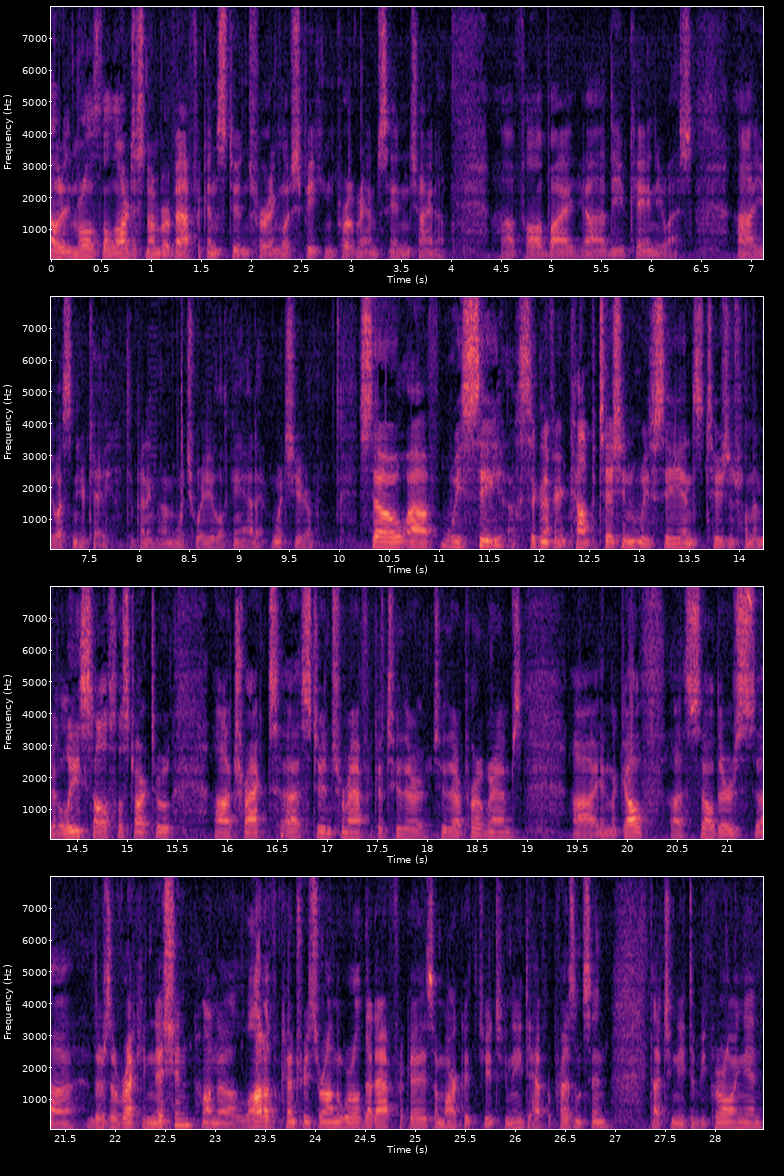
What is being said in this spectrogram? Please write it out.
enrolls the largest number of African students for English speaking programs in China, uh, followed by uh, the UK and US. US uh, and UK, depending on which way you're looking at it, which year. So uh, we see significant competition. We see institutions from the Middle East also start to uh, attract students from Africa to their to their programs uh, in the Gulf. Uh, so there's uh, there's a recognition on a lot of countries around the world that Africa is a market that you need to have a presence in, that you need to be growing in,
